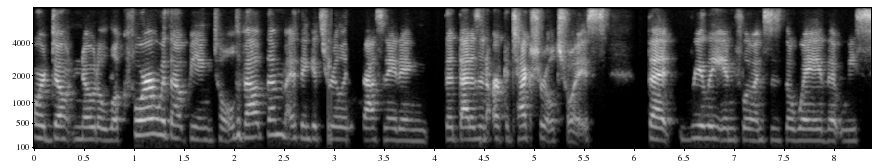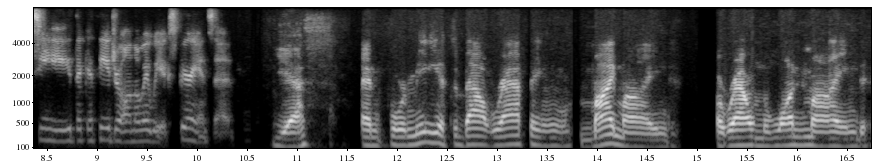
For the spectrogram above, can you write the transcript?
or don't know to look for without being told about them. I think it's really fascinating that that is an architectural choice that really influences the way that we see the cathedral and the way we experience it. Yes. And for me, it's about wrapping my mind around the one mind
